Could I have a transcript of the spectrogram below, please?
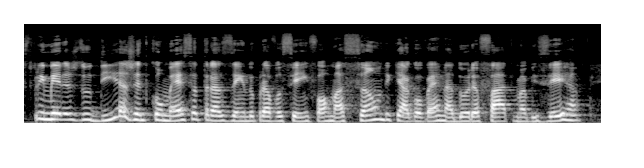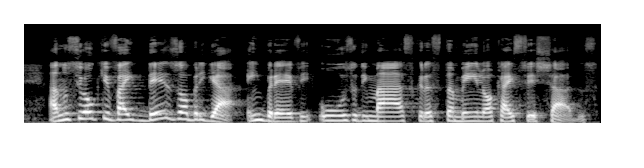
As primeiras do dia, a gente começa trazendo para você a informação de que a governadora Fátima Bezerra anunciou que vai desobrigar em breve o uso de máscaras também em locais fechados.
